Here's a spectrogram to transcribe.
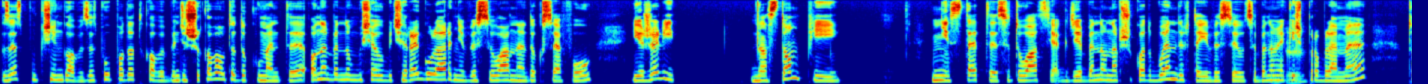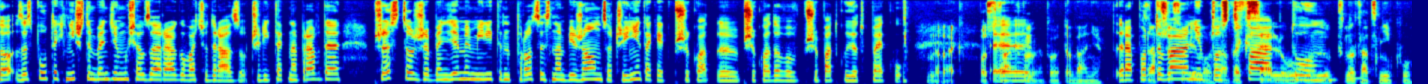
zespół księgowy, zespół podatkowy będzie szykował te dokumenty, one będą musiały być regularnie wysyłane do KSEF-u. Jeżeli nastąpi niestety sytuacja, gdzie będą na przykład błędy w tej wysyłce, będą mhm. jakieś problemy, to zespół techniczny będzie musiał zareagować od razu. Czyli tak naprawdę przez to, że będziemy mieli ten proces na bieżąco, czyli nie tak jak przykład, y, przykładowo w przypadku JPK-u. No tak, post factum e, raportowanie. Raportowanie post factum. lub notatniku.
